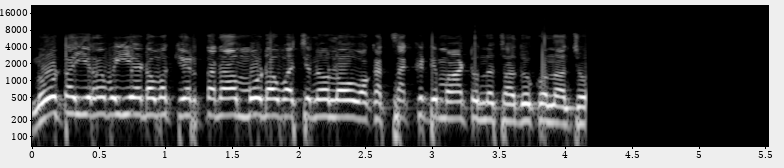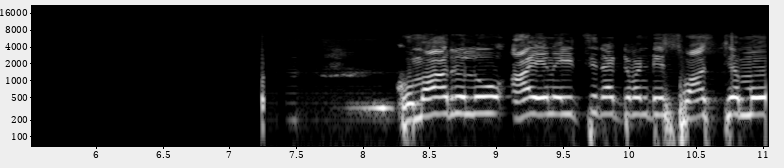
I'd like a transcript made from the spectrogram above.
నూట ఇరవై ఏడవ కీర్తన మూడవ వచనంలో ఒక చక్కటి మాట ఉంది చదువుకుందాం కుమారులు ఆయన ఇచ్చినటువంటి స్వాస్థ్యము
